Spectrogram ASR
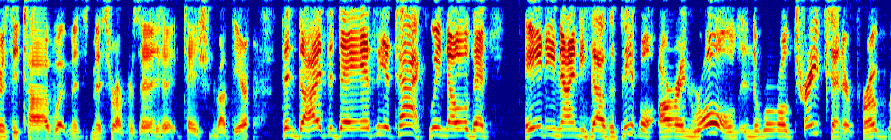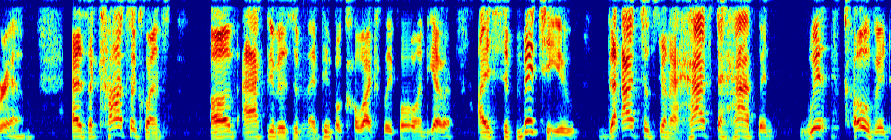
Christie Todd Whitman's misrepresentation about the air, then died the day of the attack. We know that 80, 90,000 people are enrolled in the World Trade Center program as a consequence of activism and people collectively pulling together. I submit to you that's what's going to have to happen with COVID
